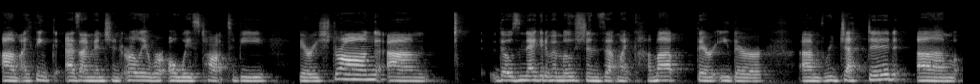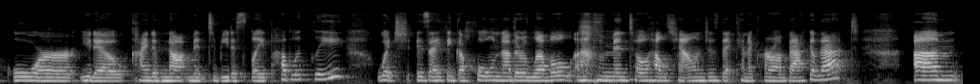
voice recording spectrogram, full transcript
Um, I think, as I mentioned earlier, we're always taught to be very strong. Those negative emotions that might come up they're either um, rejected um, or you know kind of not meant to be displayed publicly which is i think a whole nother level of mental health challenges that can occur on back of that. Um,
